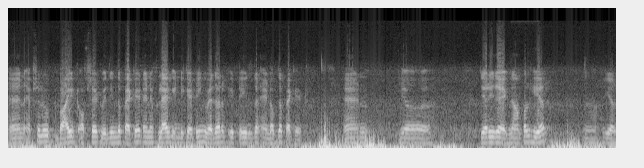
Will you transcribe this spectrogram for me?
an absolute byte offset within the packet and a flag indicating whether it is the end of the packet. And uh, there is an example here uh, here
